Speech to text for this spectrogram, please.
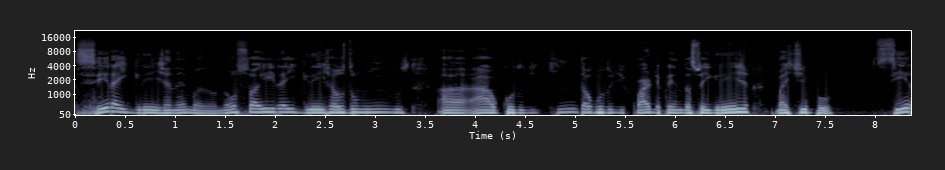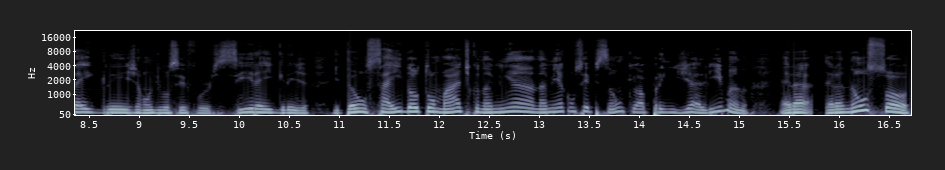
ser a igreja, né, mano? Não só ir à igreja aos domingos, a- ao culto de quinta, ao culto de quarta, dependendo da sua igreja, mas, tipo, ser a igreja onde você for, ser a igreja. Então, sair do automático, na minha, na minha concepção, que eu aprendi ali, mano, era, era não só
